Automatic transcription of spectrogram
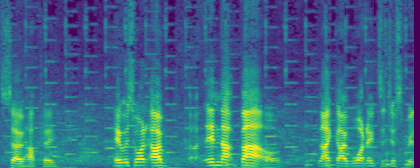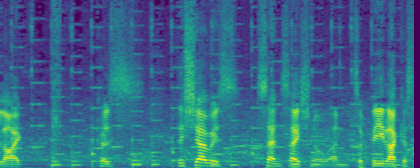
so happy. It was one. I in that battle, like I wanted to just be like, because this show is sensational, and to be like a, s-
